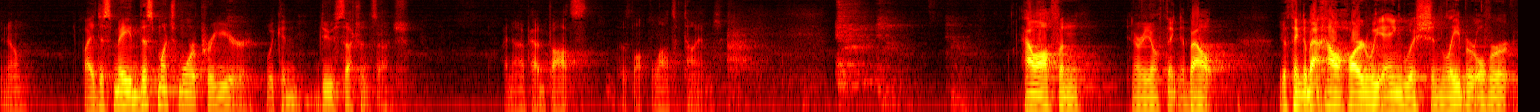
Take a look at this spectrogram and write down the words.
you know, if I just made this much more per year, we could do such and such. I know I've had thoughts lots of times. How often, you know, you'll think about You'll think about how hard we anguish and labor over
